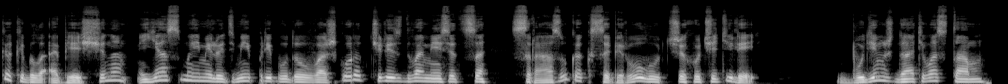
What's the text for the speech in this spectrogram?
как и было обещано, я с моими людьми прибуду в ваш город через два месяца, сразу как соберу лучших учителей. Будем ждать вас там.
